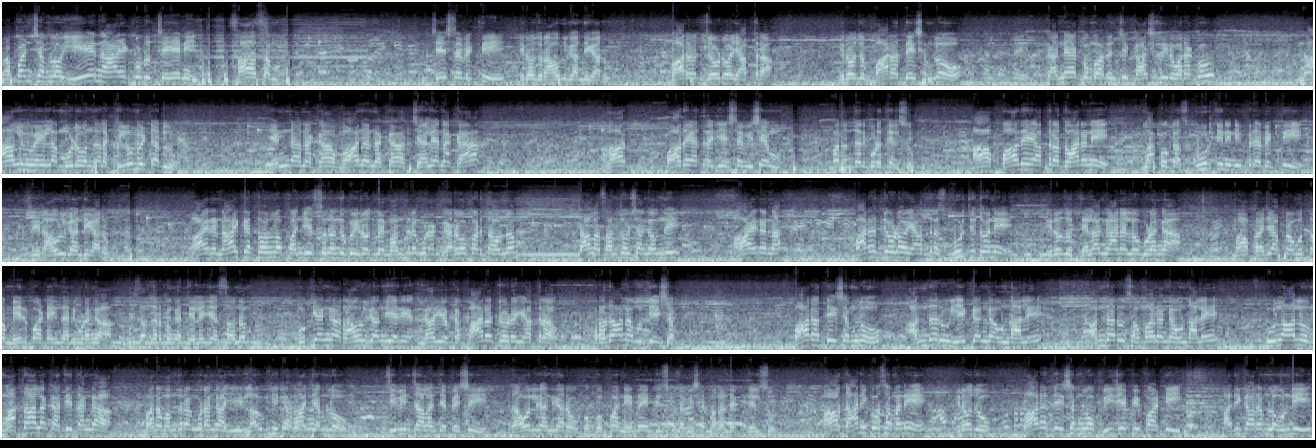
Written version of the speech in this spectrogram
ప్రపంచంలో ఏ నాయకుడు చేయని సాహసం చేసిన వ్యక్తి ఈరోజు రాహుల్ గాంధీ గారు. భారత్ జోడో యాత్ర. ఈరోజు భారతదేశంలో కన్యాకుమారి నుంచి కాశ్మీర్ వరకు నాలుగు వేల మూడు వందల కిలోమీటర్లు ఎండనక వాననక చలనక ఆ పాదయాత్ర చేసిన విషయం మనందరికీ కూడా తెలుసు. ఆ పాదయాత్ర ద్వారానే మాకు ఒక స్ఫూర్తిని నింపిన వ్యక్తి శ్రీ రాహుల్ గాంధీ గారు. ఆయన నాయకత్వంలో పనిచేస్తున్నందుకు ఈరోజు మేమందరం కూడా గర్వపడతా ఉన్నాం. చాలా సంతోషంగా ఉంది. ఆయన భారత్ జోడో యాత్ర స్ఫూర్తితోనే ఈరోజు తెలంగాణలో కూడా మా ప్రజాప్రభుత్వం ఏర్పాటైందని కూడా ఈ సందర్భంగా తెలియజేస్తా ఉన్నాం. ముఖ్యంగా రాహుల్ గాంధీ గారి యొక్క భారత్ జోడో యాత్ర ప్రధాన ఉద్దేశం. భారతదేశంలో అందరూ ఏకంగా ఉండాలి అందరూ సమానంగా ఉండాలి కులాలు మతాలకు అతీతంగా మనమందరం కూడా ఈ లౌకిక రాజ్యంలో జీవించాలని చెప్పేసి రాహుల్ గాంధీ గారు ఒక గొప్ప నిర్ణయం తీసుకున్న విషయం మనందరికీ తెలుసు. ఆ దానికోసమనే ఈరోజు భారతదేశంలో బీజేపీ పార్టీ అధికారంలో ఉండి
